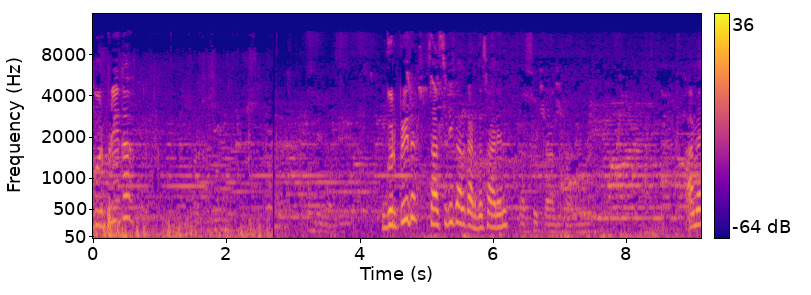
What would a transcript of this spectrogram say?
ਗੁਰਪ੍ਰੀਤ? ਗੁਰਪ੍ਰੀਤ ਸਤਿ ਸ੍ਰੀ ਅਕਾਲ ਕਰ ਦੋ ਸਾਰਿਆਂ ਨੂੰ। ਆ ਮੈਂ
